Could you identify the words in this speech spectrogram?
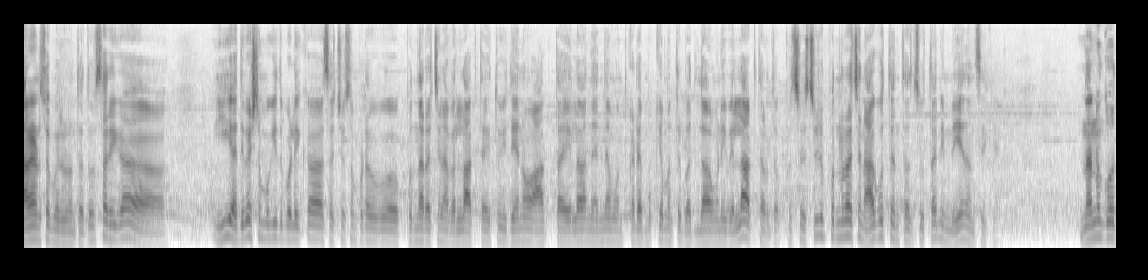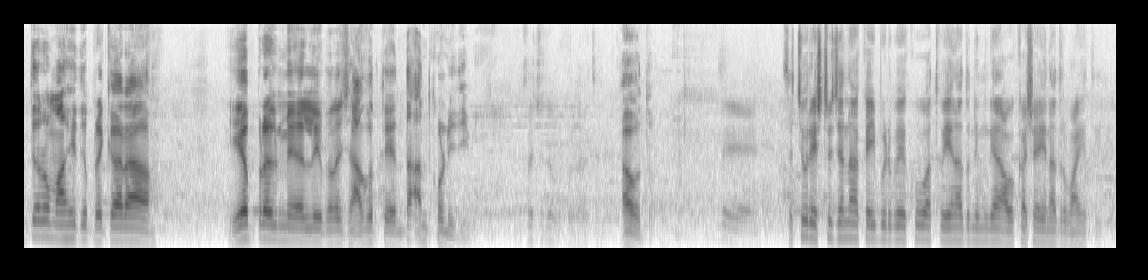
ನಾರಾಯಣ ಸ್ವಾಮಿ ಇರುವಂಥದ್ದು. ಸರ್ ಈಗ ಈ ಅಧಿವೇಶನ ಮುಗಿದ ಬಳಿಕ ಸಚಿವ ಸಂಪುಟ ಪುನರಚನೆ ಅವೆಲ್ಲ ಆಗ್ತಾ ಇತ್ತು ಇದೇನೋ ಆಗ್ತಾ ಇಲ್ಲ ನಿನ್ನೆ ಒಂದು ಕಡೆ ಮುಖ್ಯಮಂತ್ರಿ ಬದಲಾವಣೆ ಇವೆಲ್ಲ ಆಗ್ತಾ ಇರ್ತವೆ ಸಚಿವ ಪುನರಚನೆ ಆಗುತ್ತೆ ಅಂತ ಅನ್ಸುತ್ತಾ? ನಿಮ್ಗೆ ಏನು ಅನಿಸಿಕೆ? ನನಗೆ ಗೊತ್ತಿರೋ ಮಾಹಿತಿ ಪ್ರಕಾರ ಏಪ್ರಿಲ್ ಮೇಯಲ್ಲಿ ಪ್ರವೇಶ ಆಗುತ್ತೆ ಅಂತ ಅಂದ್ಕೊಂಡಿದ್ದೀವಿ. ಹೌದು. ಸಚಿವರು ಎಷ್ಟು ಜನ ಕೈ ಬಿಡಬೇಕು ಅಥವಾ ಏನಾದರೂ ನಿಮಗೆ ಅವಕಾಶ ಏನಾದರೂ ಮಾಹಿತಿ ಇದೆಯಾ?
